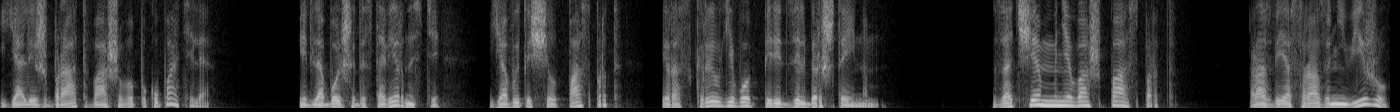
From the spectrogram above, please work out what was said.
я лишь брат вашего покупателя. И для большей достоверности я вытащил паспорт и раскрыл его перед Зельберштейном. Зачем мне ваш паспорт? Разве я сразу не вижу,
